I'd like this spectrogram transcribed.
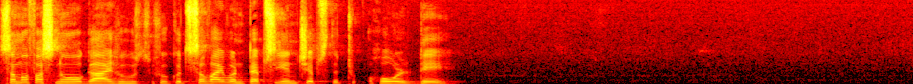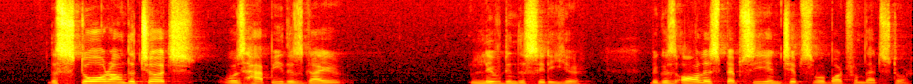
Some of us know a guy who, who could survive on Pepsi and chips the t- whole day. The store around the church was happy this guy lived in the city here because all his Pepsi and chips were bought from that store.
